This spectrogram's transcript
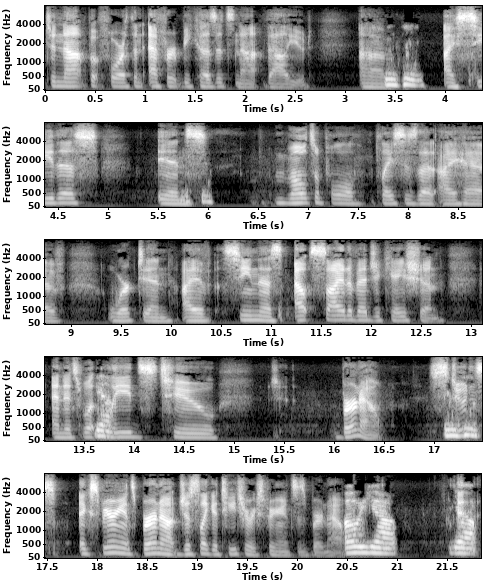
to not put forth an effort because it's not valued. Um, mm-hmm. I see this in mm-hmm. multiple places that I have worked in. I have seen this outside of education, and it's what yeah. leads to burnout. Students mm-hmm. Experience burnout just like a teacher experiences burnout. Oh, yeah. Yeah. And,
